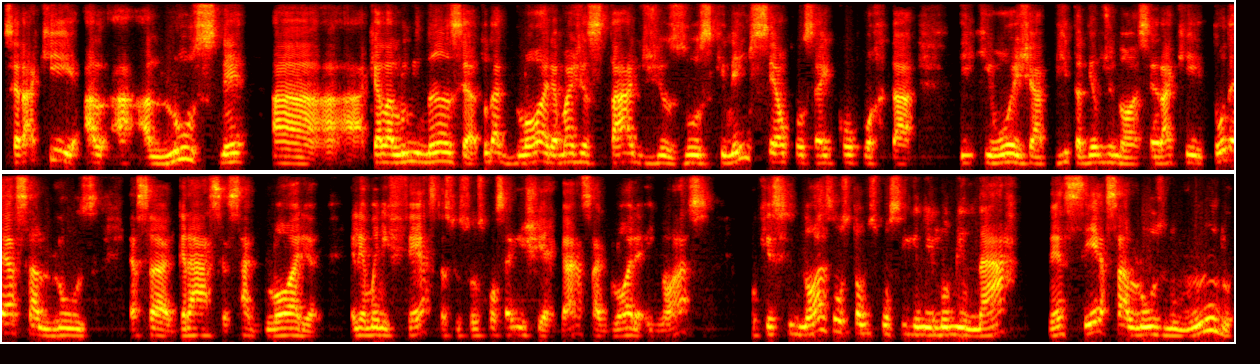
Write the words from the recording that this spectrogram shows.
Será que a, a, a luz, né, a, a, aquela luminância, toda a glória, a majestade de Jesus, que nem o céu consegue comportar e que hoje habita dentro de nós, será que toda essa luz, essa graça, essa glória, ela é manifesta, as pessoas conseguem enxergar essa glória em nós? Porque se nós não estamos conseguindo iluminar, né, ser essa luz no mundo,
